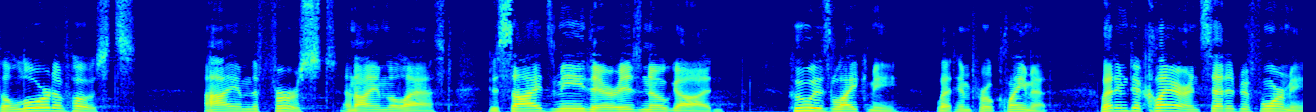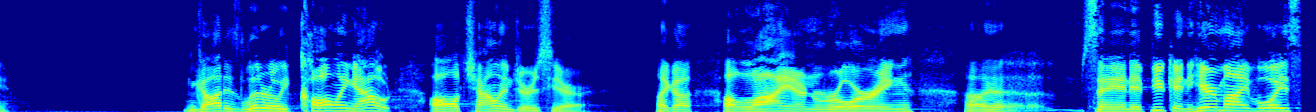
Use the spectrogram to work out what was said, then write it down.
the Lord of hosts. I am the first and I am the last. Besides me, there is no God. Who is like me? Let him proclaim it. Let him declare and set it before me. And God is literally calling out all challengers here, like a, a lion roaring, uh, saying, If you can hear my voice,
